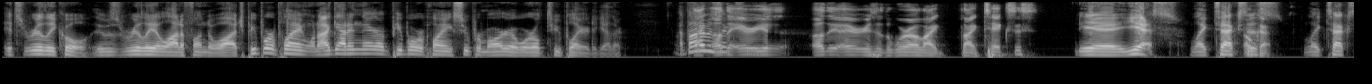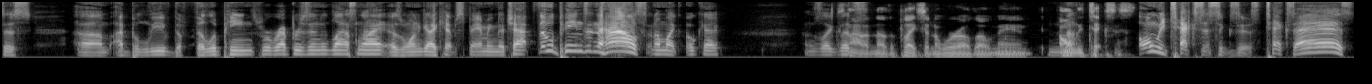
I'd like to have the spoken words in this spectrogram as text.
It's really cool. It was really a lot of fun to watch. People were playing when I got in there. People were playing Super Mario World two player together. I thought Like it was other areas, other areas of the world, like like Texas. Yeah, yes, like Texas, Okay. like Texas. Um, I believe the Philippines were represented last night, as one guy kept spamming the chat, "Philippines in the house," and I'm like, okay. I was like, It's that's not another place in the world, though, man. No. Only Texas. only Texas exists. Texas.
